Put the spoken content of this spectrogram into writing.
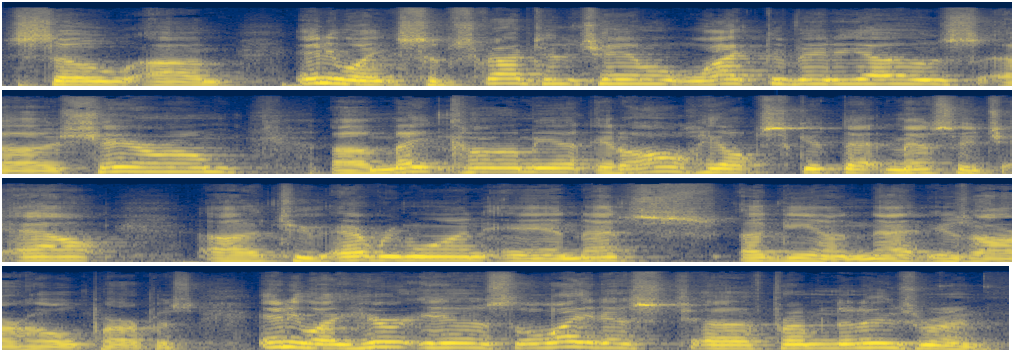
So um, anyway, subscribe to the channel, like the videos, uh, share them, uh, make comment. It all helps get that message out uh, to everyone, and that's again that is our whole purpose. Anyway, here is the latest uh, from the newsroom.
